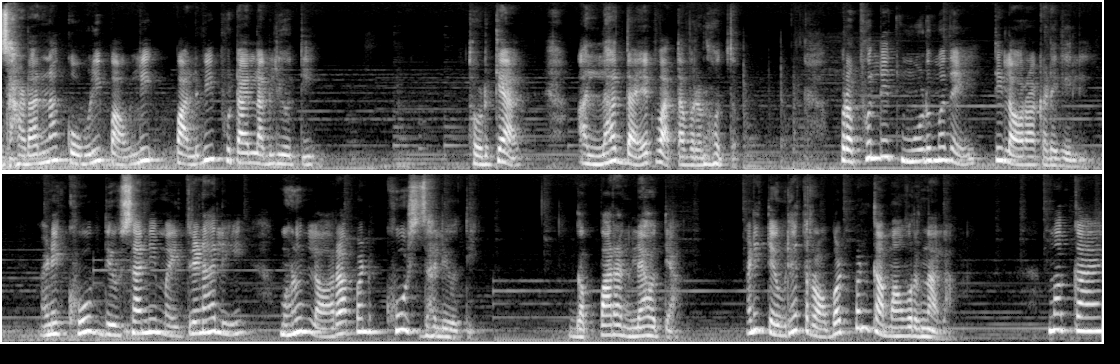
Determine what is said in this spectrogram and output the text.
झाडांना कोवळी पावली पालवी फुटायला लागली होती. थोडक्यात आल्हाददायक वातावरण होतं. प्रफुल्लित मूडमध्ये ती लॉराकडे गेली आणि खूप दिवसांनी मैत्रीण आली म्हणून लॉरा पण खुश झाली होती. गप्पा रंगल्या होत्या आणि तेवढ्यात रॉबर्ट पण कामावरून आला. मग काय?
